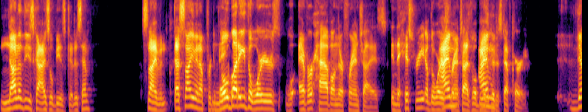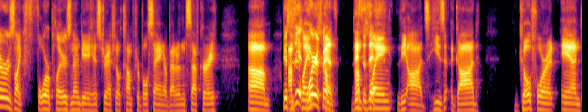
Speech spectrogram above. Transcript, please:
None of these guys will be as good as him. It's not even that's not even up for debate. Nobody the Warriors will ever have on their franchise in the history of the Warriors I'm- franchise will be I'm- as good as Steph Curry. there's like four players in NBA history I feel comfortable saying are better than Steph Curry. Um, This I'm is it, playing- Warriors fans. This I'm is it. playing the odds. He's a god. Go for it. And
